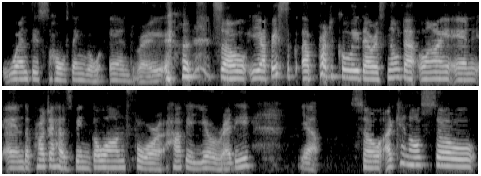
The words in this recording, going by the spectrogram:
when this whole thing will end, right? so yeah, basically, uh, practically there is no deadline, and and the project has been go on for half a year already. Yeah. So I can also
